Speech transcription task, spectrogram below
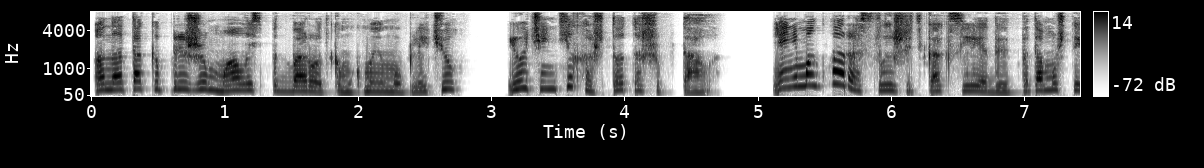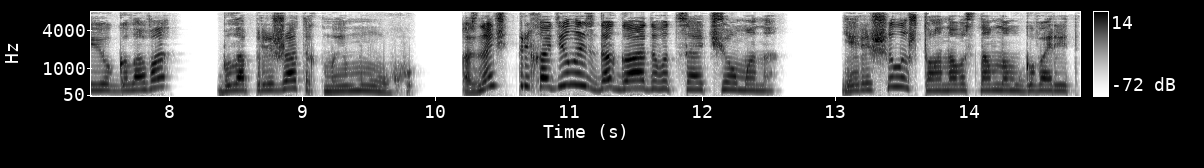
Она так и прижималась подбородком к моему плечу и очень тихо что-то шептала. Я не могла расслышать как следует, потому что ее голова была прижата к моему уху, а значит, приходилось догадываться, о чем она. Я решила, что она в основном говорит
